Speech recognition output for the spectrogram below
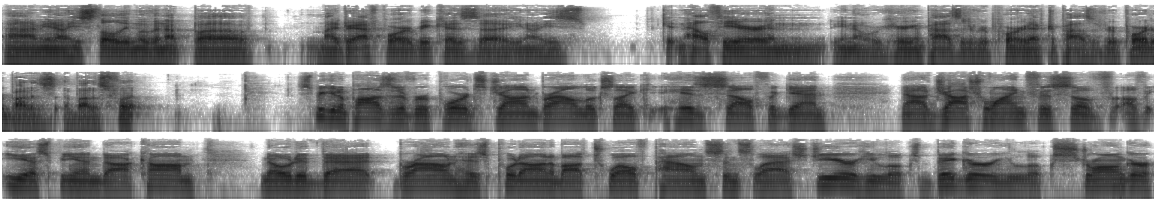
um, you know, he's slowly moving up uh, my draft board because uh, you know he's getting healthier, and you know we're hearing positive report after positive report about his about his foot. Speaking of positive reports, John Brown looks like his self again. Now, Josh Weinfuss of, of ESPN.com noted that Brown has put on about 12 pounds since last year. He looks bigger. He looks stronger.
